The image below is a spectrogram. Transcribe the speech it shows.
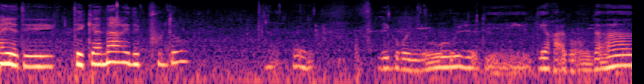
Ah, il y a des, canards et des poules d'eau Des grenouilles, des, ragondins.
